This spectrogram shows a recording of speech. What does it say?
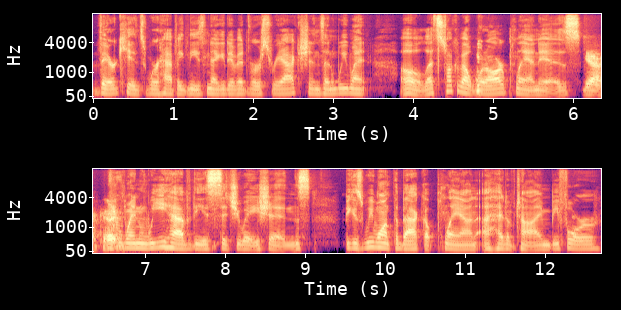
their kids were having these negative adverse reactions. And we went, oh, let's talk about what our plan is Yeah, good. when we have these situations because we want the backup plan ahead of time before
